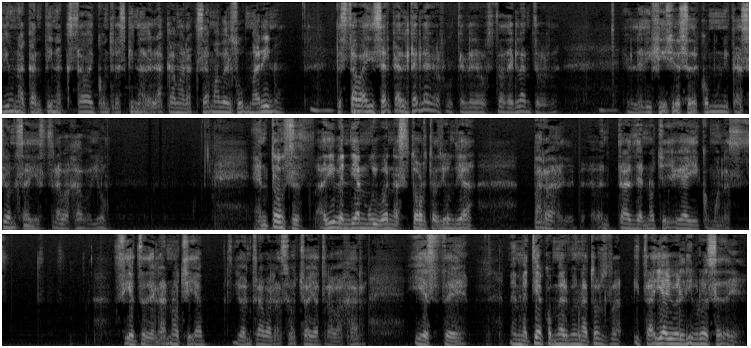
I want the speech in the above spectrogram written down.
Había una cantina que estaba ahí contra esquina de la cámara que se llamaba El Submarino, que estaba ahí cerca del telégrafo, el telégrafo está adelante, ¿verdad? El edificio ese de comunicaciones, ahí trabajaba yo. Entonces, ahí vendían muy buenas tortas y un día para entrar de noche llegué ahí como a las 7 de la noche, ya yo entraba a las 8 ahí a trabajar y este me metí a comerme una torta y traía yo el libro ese de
